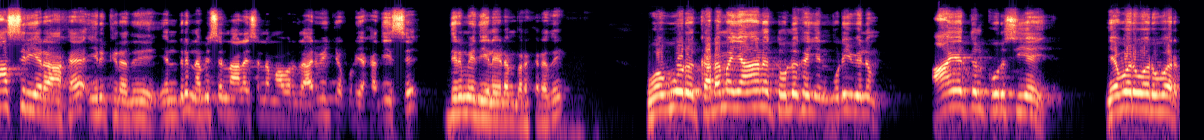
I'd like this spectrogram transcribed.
ஆசிரியராக இருக்கிறது என்று நபிசல்லா அலிசல்லாம் அவர்கள் அறிவிக்கக்கூடிய ஹதீஸு திருமதியில் இடம்பெறுகிறது. ஒவ்வொரு கடமையான தொழுகையின் முடிவிலும் ஆயத்துல் குர்சியை எவர் ஒருவர்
